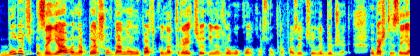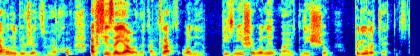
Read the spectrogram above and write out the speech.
будуть заяви на першу в даному випадку, на третю і на другу конкурсну пропозицію на бюджет. Ви бачите, заяви на бюджет зверху, а всі заяви на контракт вони пізніше вони мають нижчу пріоритетність.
